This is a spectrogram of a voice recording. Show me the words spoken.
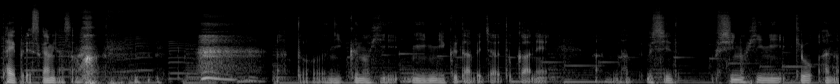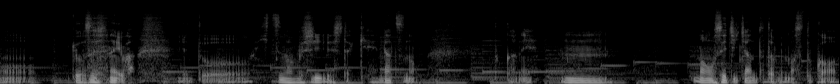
タイプですか？皆さんは。あと肉の日に肉食べちゃうとかね。あの牛牛の日にぎょあの餃子じゃないわ。えっ、とひつまぶしでしたっけ？夏の。とかね。うん。まあおせちちゃんと食べますとか。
